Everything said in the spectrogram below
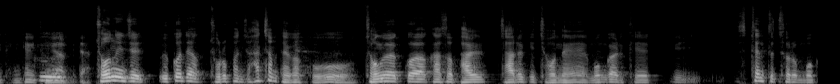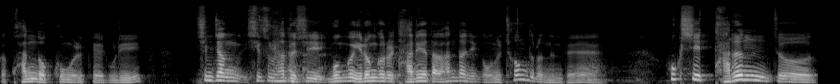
이 것이 굉장히 그 중요합니다. 저는 이제 의과대학 졸업한 지 한참 돼갖고 정형외과 가서 발 자르기 전에 뭔가 이렇게 이 스텐트처럼 뭔가 관 넣고 뭐 이렇게 우리 심장 시술 하듯이 뭔가 이런 거를 다리에다가 한다니까 오늘 처음 들었는데 혹시 다른 저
